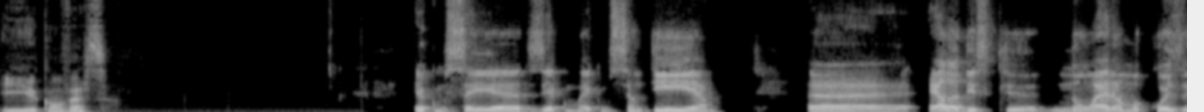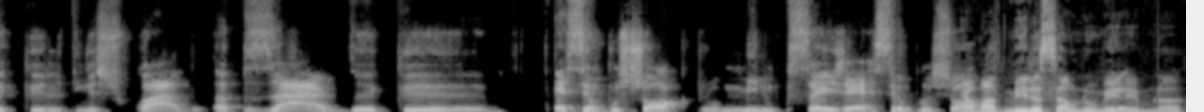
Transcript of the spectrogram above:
E a conversa? Eu comecei a dizer como é que me sentia, Uh, ela disse que não era uma coisa que lhe tinha chocado, apesar de que é sempre um choque, por mínimo que seja, é sempre um choque. É uma admiração, no mínimo, não é?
